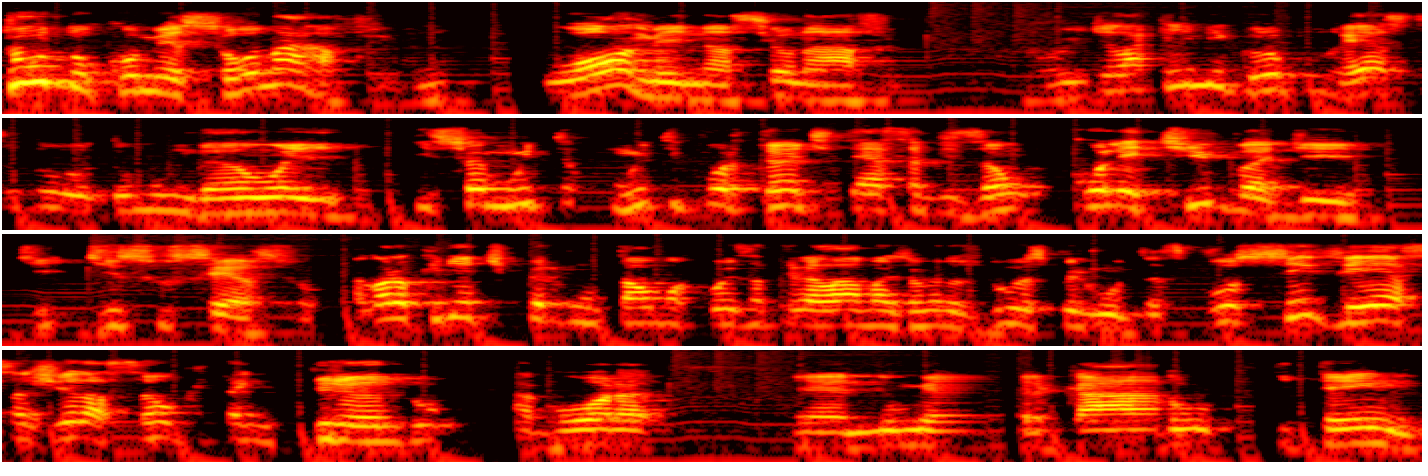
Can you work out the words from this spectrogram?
tudo começou na África. Né? O homem nasceu na África. Foi de lá que ele migrou para o resto do, do mundão aí. Isso é muito, muito importante ter essa visão coletiva de, de, de, sucesso. Agora eu queria te perguntar uma coisa, atrelar mais ou menos duas perguntas. Você vê essa geração que está entrando agora é, no mercado, que tem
